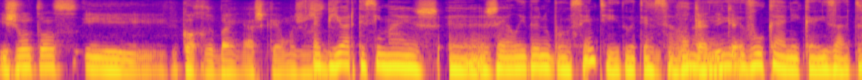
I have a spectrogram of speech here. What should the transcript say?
e juntam-se e corre bem. Acho que é uma A justa. Björk assim mais eh, gélida no bom sentido, atenção. Sim, vulcânica. é? Vulcânica, exato.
